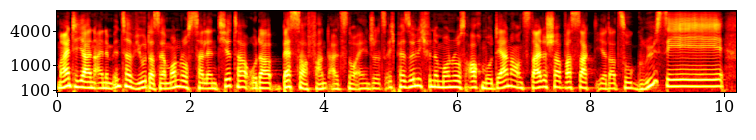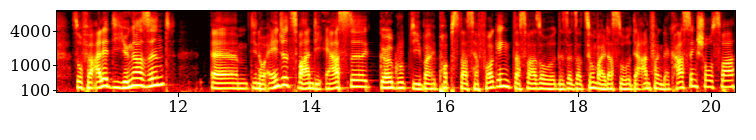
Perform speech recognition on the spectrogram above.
meinte ja in einem Interview, dass er Monrose talentierter oder besser fand als No Angels. Ich persönlich finde Monrose auch moderner und stylischer. Was sagt ihr dazu? Grüße! So für alle, die jünger sind, ähm, die No Angels waren die erste Girl Group, die bei Popstars hervorging. Das war so eine Sensation, weil das so der Anfang der Castingshows war.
